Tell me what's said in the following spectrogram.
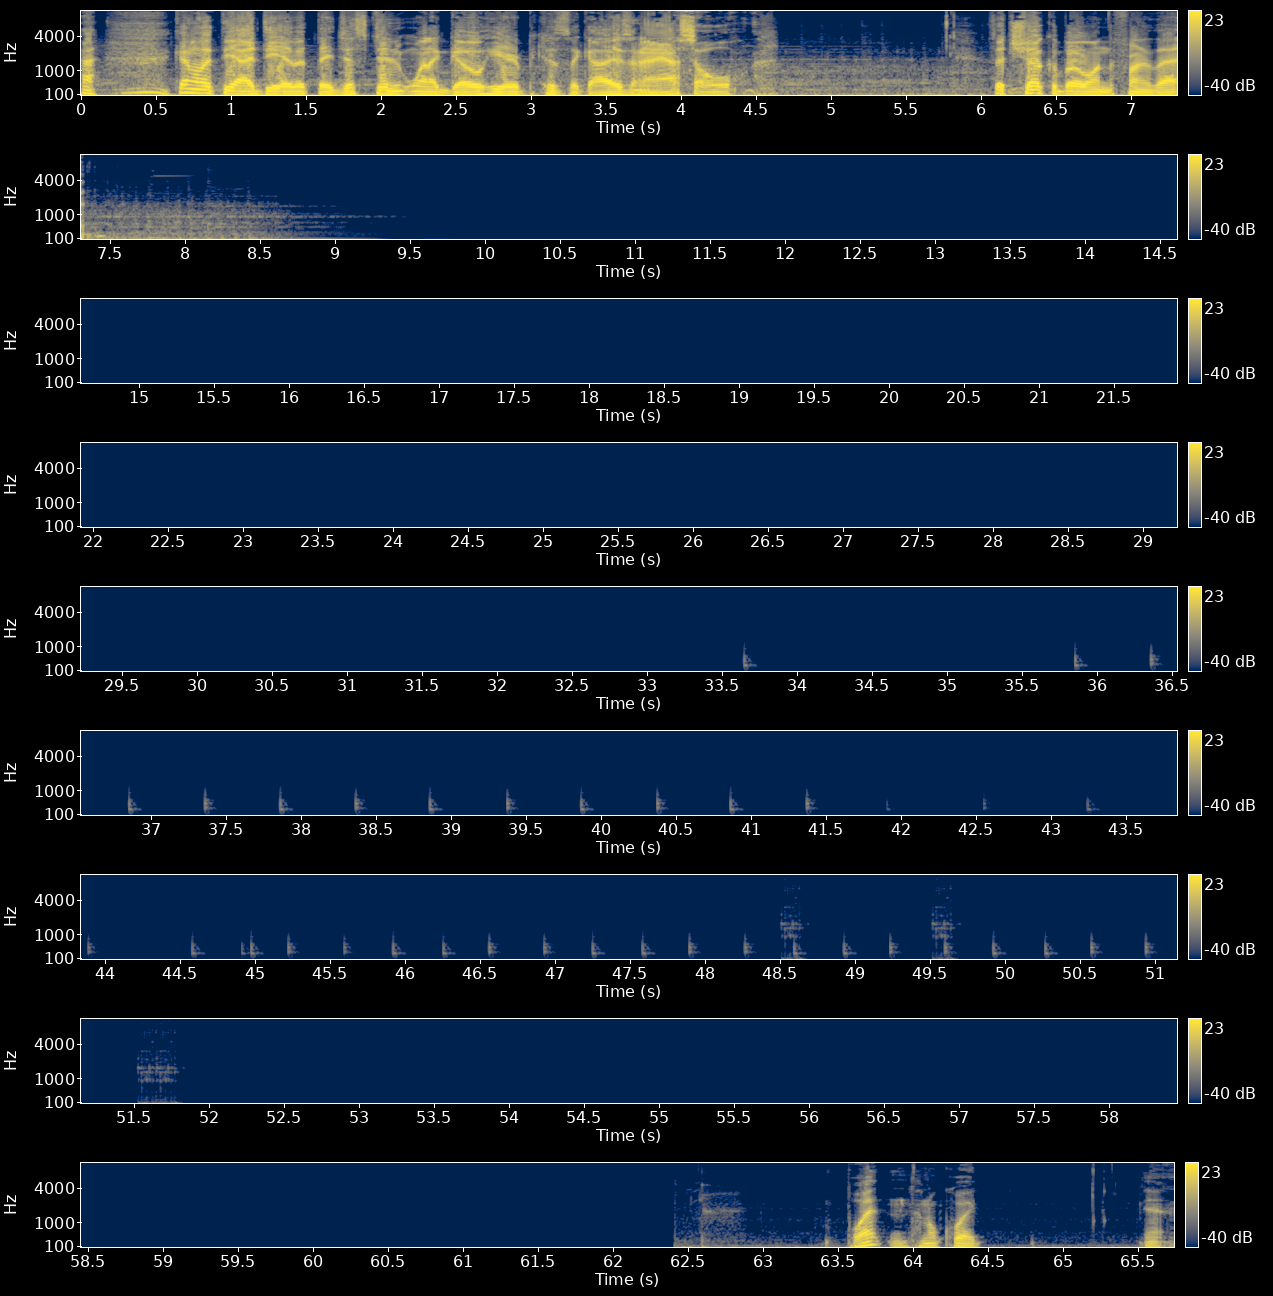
kind of like the idea that they just didn't want to go here because the guy's an asshole. It's a chocobo on the front of that. What? I don't quite. Yeah.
